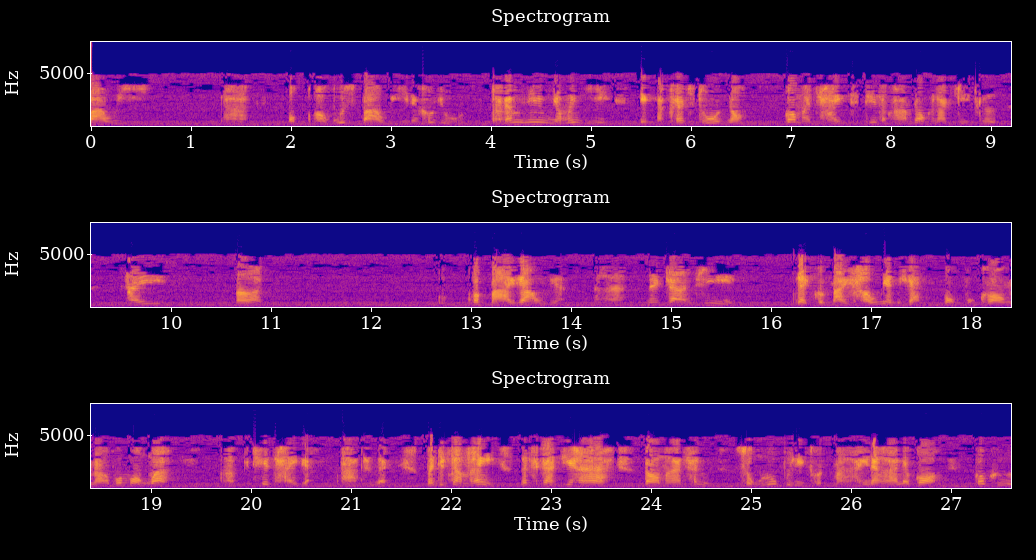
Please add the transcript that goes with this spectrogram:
ปาวีนะคะออกุสปาวีเนี่ยเขาอยู่ ตอนนั้นนี่ยังไม่มีเอกอัครราชทูตเนาะก็มาใช้ทธิสภาพนอกอาณาเขตคือใช้เอ่อกฎหมายเราเนี่ยนะคะในการที่ในกฎหมายเขาเนี่ยในการปกปกครองเราเพราะมองว่าประเทศไทยเนี่ยป่าเถื่อนมันจึงทำให้รัชกาลที่ห้าต่อมาท่านส่งรูปผลิตกฎหมายนะคะ แล้วก็ ก็คือ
